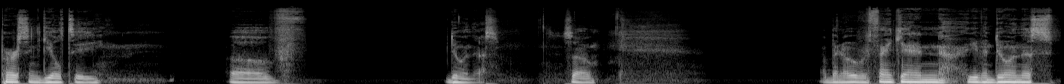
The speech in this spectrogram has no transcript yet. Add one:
person guilty of doing this. So I've been overthinking even doing this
